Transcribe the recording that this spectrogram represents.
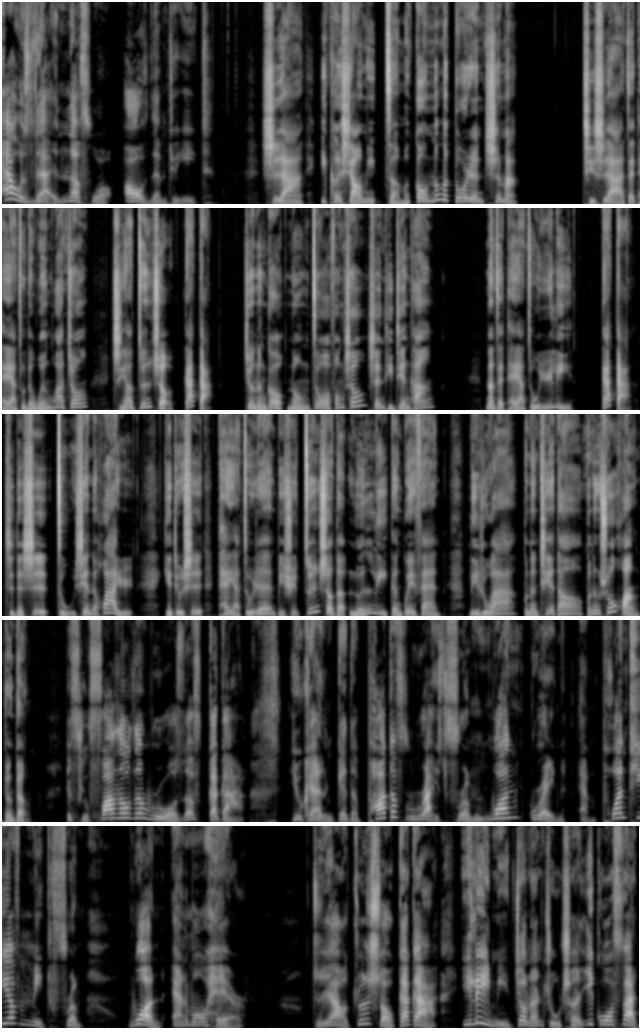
How is that enough for all of them to eat? 是啊，一颗小米怎么够那么多人吃嘛？其实啊，在泰雅族的文化中，只要遵守嘎嘎，就能够农作丰收、身体健康。那在泰雅族语里，嘎嘎指的是祖先的话语，也就是泰雅族人必须遵守的伦理跟规范，例如啊，不能窃盗、不能说谎等等。If you follow the rules of Gaga, you can get a pot of rice from one grain and plenty of meat from one animal hair. 只要遵守 Gaga，一粒米就能煮成一锅饭，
